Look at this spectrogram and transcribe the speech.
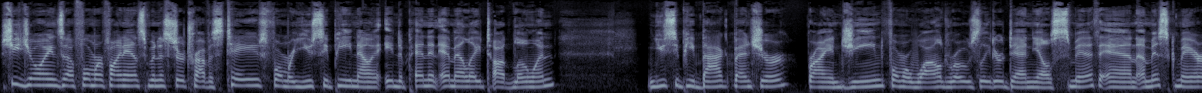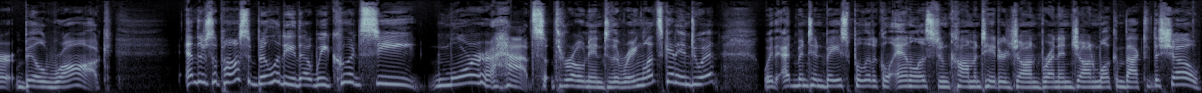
She joins uh, former Finance Minister Travis Toews, former UCP, now independent MLA Todd Loewen, UCP backbencher Brian Jean, former Wild Rose leader Danielle Smith, and Amisk Mayor Bill Rock. And there's a possibility that we could see more hats thrown into the ring. Let's get into it with Edmonton based political analyst and commentator John Brennan. John, welcome back to the show.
